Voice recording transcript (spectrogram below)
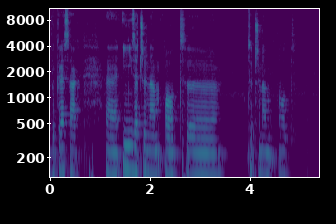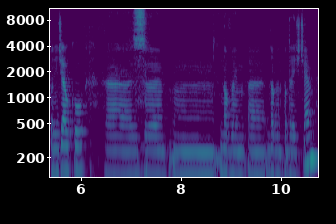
wykresach i zaczynam od, zaczynam od poniedziałku z nowym, nowym podejściem.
